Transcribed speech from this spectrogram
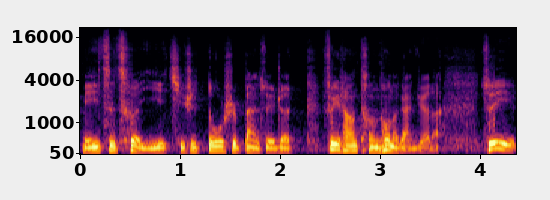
每一次侧移，其实都是伴随着非常疼痛的感觉的。所以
